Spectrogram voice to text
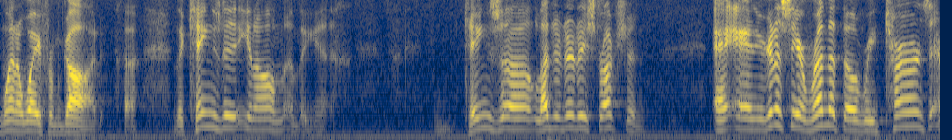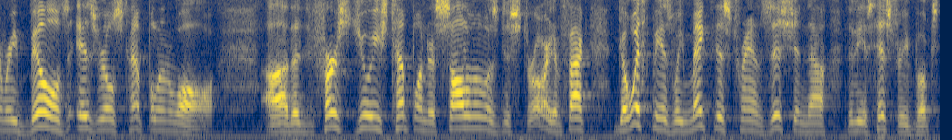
went away from God. The kings, you know, the kings uh, led to destruction. And, and you're going to see a remnant, though, returns and rebuilds Israel's temple and wall. Uh, the first Jewish temple under Solomon was destroyed. In fact, go with me as we make this transition now to these history books.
